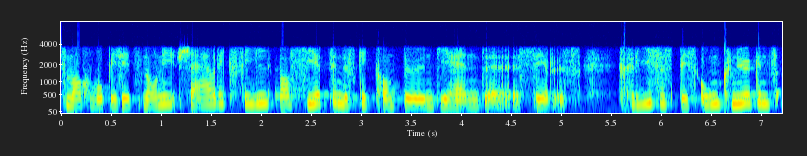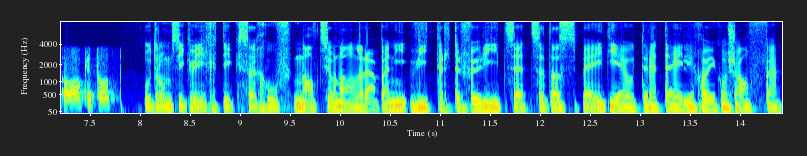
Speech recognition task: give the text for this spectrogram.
zu machen, wo bis jetzt noch nicht schaurig viel passiert sind. Es gibt Kantone, die haben äh, ein sehr kleines bis ungenügendes Angebot. Und darum ist es wichtig, sich auf nationaler Ebene weiter dafür einzusetzen, dass beide älteren Teile arbeiten können.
